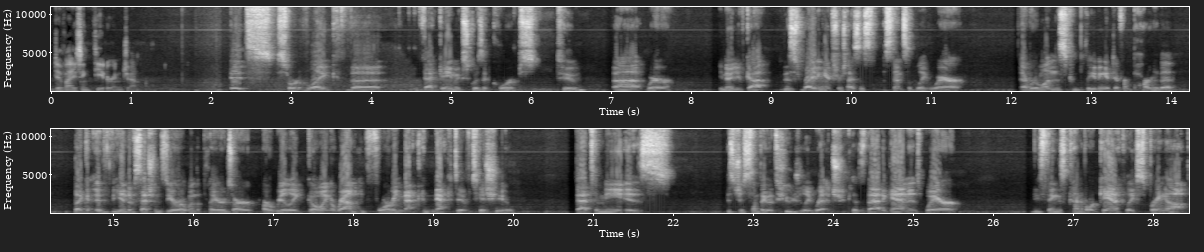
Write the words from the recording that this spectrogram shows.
devising theater in general? It's sort of like the that game Exquisite Corpse too, uh, where you know you've got this writing exercise ostensibly where everyone's completing a different part of it. Like at the end of session zero, when the players are are really going around and forming that connective tissue, that to me is is just something that's hugely rich because that again is where these things kind of organically spring up,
